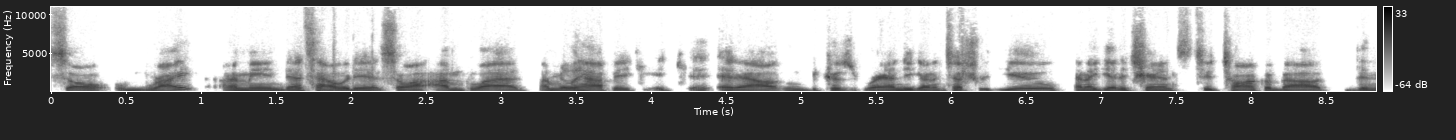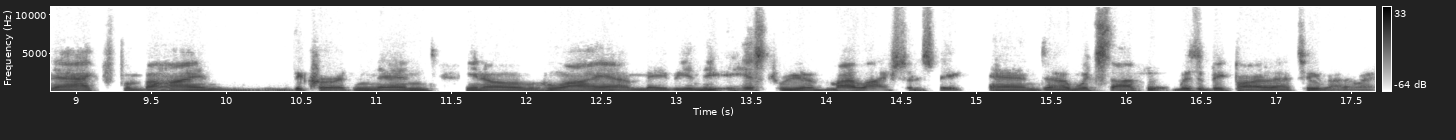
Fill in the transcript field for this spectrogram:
so right? I mean that's how it is. So I, am glad i'm really happy it, it, it, out and because randy got in touch with you and i get a chance to talk about the knack from behind the curtain and you know who i am maybe in the history of my life so to speak. And uh, woodstock was a big part of that too by the way.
